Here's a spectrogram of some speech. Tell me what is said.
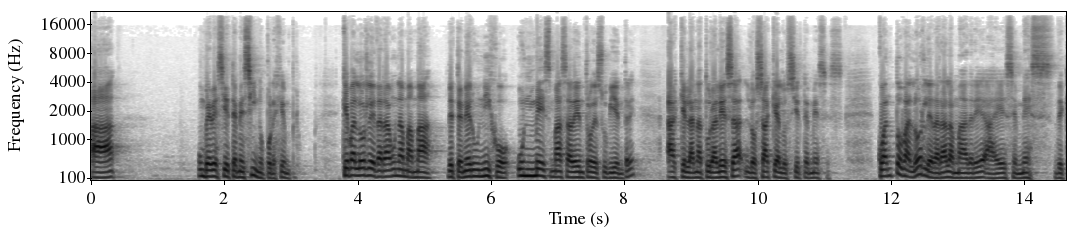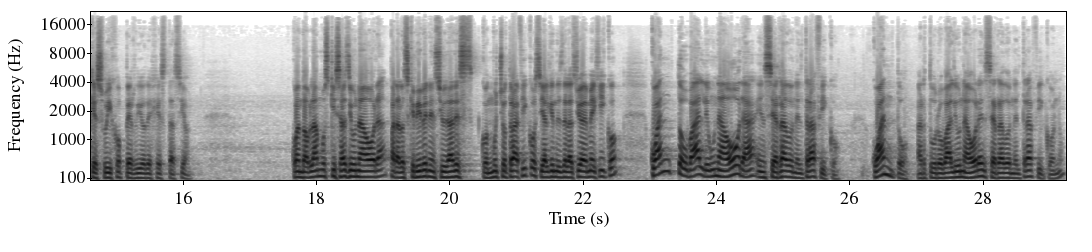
a un bebé siete mesino, por ejemplo. ¿Qué valor le dará una mamá de tener un hijo un mes más adentro de su vientre a que la naturaleza lo saque a los siete meses? ¿Cuánto valor le dará la madre a ese mes de que su hijo perdió de gestación? Cuando hablamos quizás de una hora, para los que viven en ciudades con mucho tráfico, si alguien desde la Ciudad de México, ¿Cuánto vale una hora encerrado en el tráfico? ¿Cuánto, Arturo, vale una hora encerrado en el tráfico? ¿no?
